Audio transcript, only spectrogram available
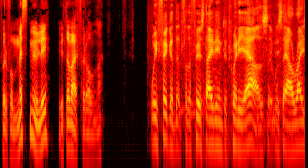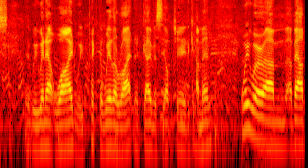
for å få mest mulig ut av værforholdene. We figured that for the first 18 to 20 hours, it was our race. We went out wide, we picked the weather right, it gave us the opportunity to come in. We were um, about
